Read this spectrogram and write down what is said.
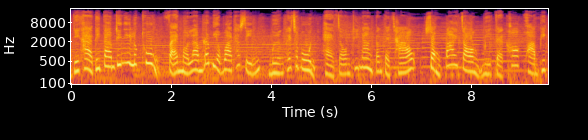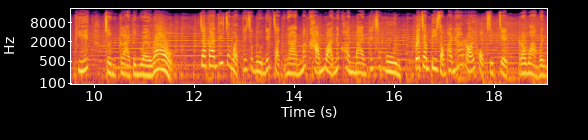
ัสดีค่ะ ติดตามที่นี่ลูกทุ่ง แฟนหมอลำระเบียบวาทศิลป์เมืองเพชรบูรณ์แห่จองที่นั่งตั้งแต่เช้า ส่องป้ายจองมีแต่ข้อความพิกๆจนกลายเป็นไวรัล จากการที่จังหวัดเพชรบูรณ์ได้จัดงานมะขามหวานนครบาลเพชรบูรณ์ ประจำปี 2567 ระหว่างวัน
